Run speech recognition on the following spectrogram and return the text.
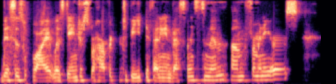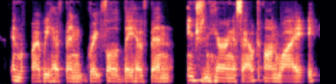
This is why it was dangerous for Harvard to be defending investments in them um, for many years and why we have been grateful that they have been interested in hearing us out on why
